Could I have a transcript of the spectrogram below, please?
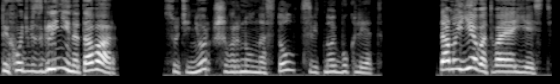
«Ты хоть взгляни на товар!» Сутенер швырнул на стол цветной буклет. «Там и Ева твоя есть!»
